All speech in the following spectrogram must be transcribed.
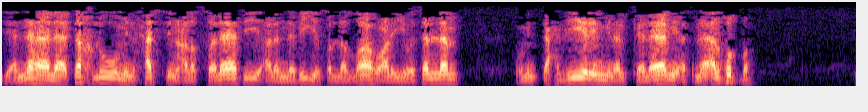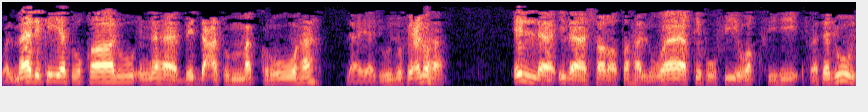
لأنها لا تخلو من حث على الصلاة على النبي صلى الله عليه وسلم ومن تحذير من الكلام أثناء الخطبة. والمالكية قالوا إنها بدعة مكروهة لا يجوز فعلها إلا إذا شرطها الواقف في وقفه فتجوز.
